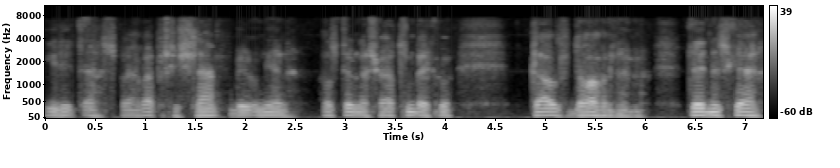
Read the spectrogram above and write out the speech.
kdy ta zpráva přišla, byl u mě hostem na Schwarzenbergu Klaus Dornem. To je dneska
